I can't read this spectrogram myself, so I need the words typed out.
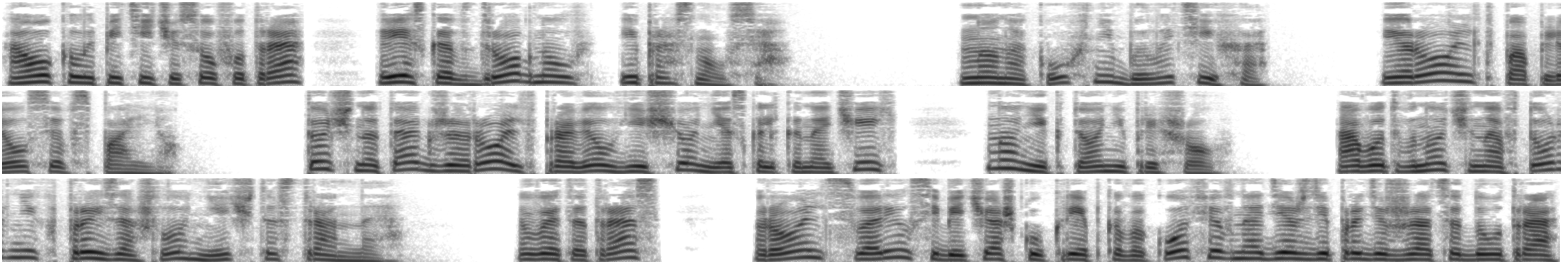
а около пяти часов утра резко вздрогнул и проснулся. Но на кухне было тихо и Рольд поплелся в спальню. Точно так же Рольд провел еще несколько ночей, но никто не пришел. А вот в ночь на вторник произошло нечто странное. В этот раз Рольд сварил себе чашку крепкого кофе в надежде продержаться до утра,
